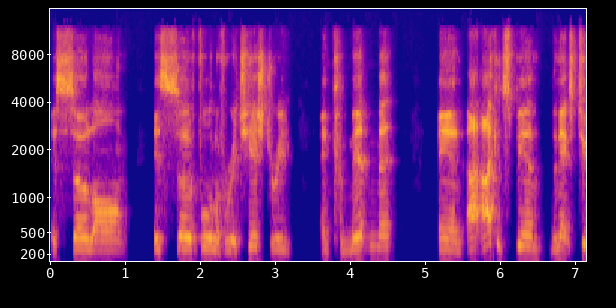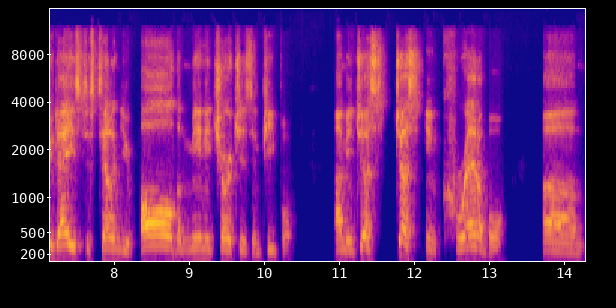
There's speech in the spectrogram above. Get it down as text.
it's so long, it's so full of rich history and commitment and I, I, could spend the next two days just telling you all the many churches and people. I mean, just just incredible. Um,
